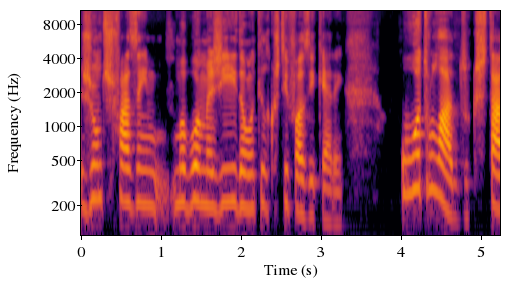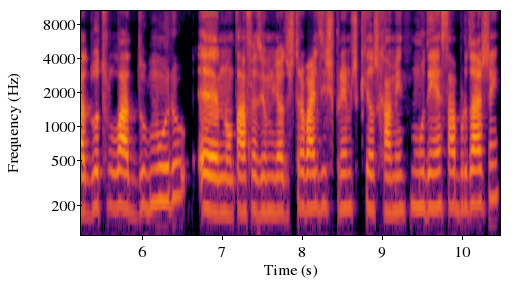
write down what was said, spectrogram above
juntos fazem uma boa magia e dão aquilo que os tifosi querem. O outro lado, que está do outro lado do muro, uh, não está a fazer o melhor dos trabalhos e esperemos que eles realmente mudem essa abordagem,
